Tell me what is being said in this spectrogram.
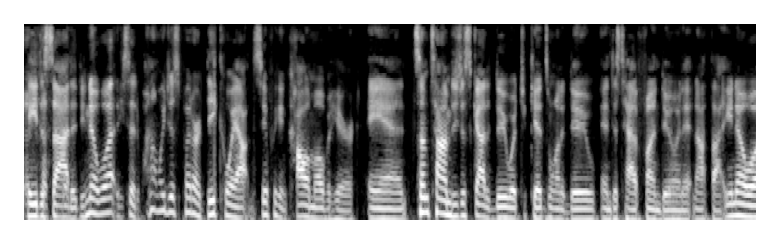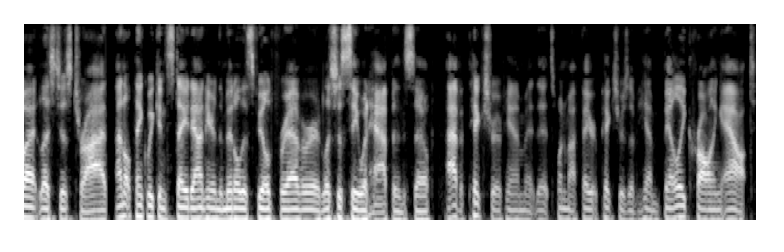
he decided, you know what? He said, why don't we just put our decoy out and see if we can call him over here? And sometimes you just got to do what your kids want to do and just have fun doing it. And I thought, you know what? Let's just try. I don't think we can stay down here in the middle of this field forever. And let's just see what happens. So I have a picture of him. That's one of my favorite pictures of him belly crawling out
